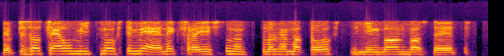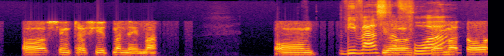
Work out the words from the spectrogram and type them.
Ich habe das eine Zeit mitgemacht, in mir reingefressen und dann habe ich mir gedacht, irgendwann was das aus, interessiert mich nicht mehr. Und Wie war es ja, davor? man da,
